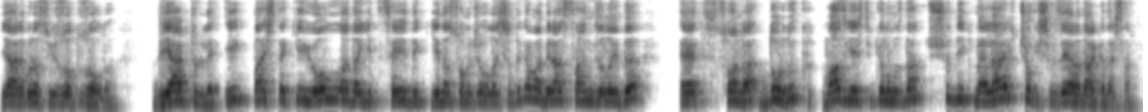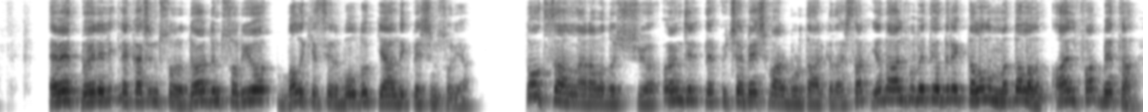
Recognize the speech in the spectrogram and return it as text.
yani burası 130 oldu. Diğer türlü ilk baştaki yolla da gitseydik yine sonuca ulaşırdık ama biraz sancılıydı. Evet sonra durduk vazgeçtik yolumuzdan şu dikmeler çok işimize yaradı arkadaşlar. Evet böylelikle kaçıncı soru? Dördüncü soruyu Balıkesir bulduk. Geldik beşinci soruya. 90'lar havada uçuşuyor. Öncelikle 3'e 5 var burada arkadaşlar. Ya da alfa beta'ya direkt dalalım mı? Dalalım. Alfa beta.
